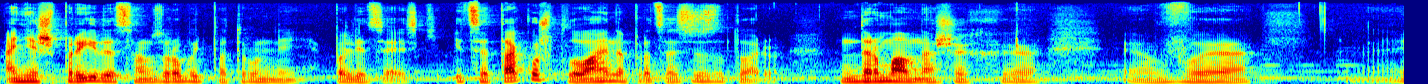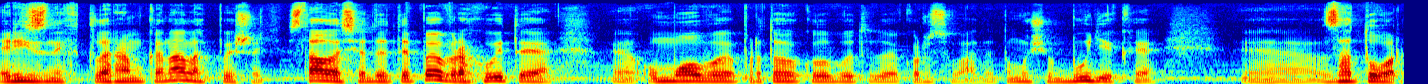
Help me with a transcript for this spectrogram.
аніж приїде сам зробить патрульний поліцейський. І це також впливає на процеси заторів. Не дарма в наших е, в е, різних телеграм-каналах пишуть: сталося ДТП, врахуйте е, умови про того, коли будете курсувати. Тому що будь-який затор.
